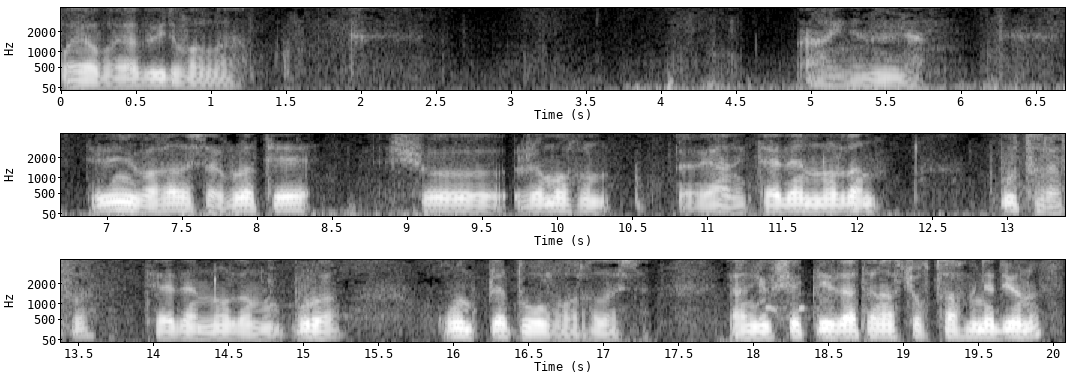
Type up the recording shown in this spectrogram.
Baya baya büyüdü vallahi. Aynen öyle. Dediğim gibi arkadaşlar burada T şu remorkun e, yani T'den oradan bu tarafı T'den oradan bura komple dolgu arkadaşlar. Yani yüksekliği zaten az çok tahmin ediyorsunuz.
